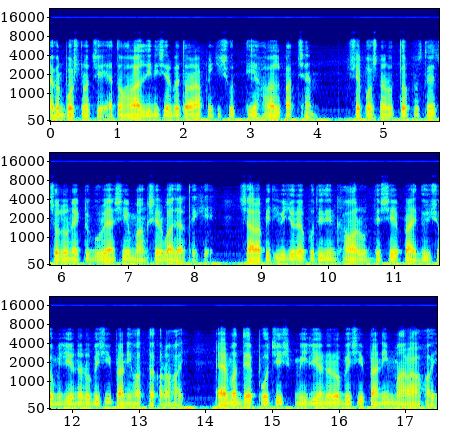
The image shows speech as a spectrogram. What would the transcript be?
এখন প্রশ্ন হচ্ছে, এত হালাল জিনিসের ভেতর আপনি কি সত্যি হালাল পাচ্ছেন? সে প্রশ্নের উত্তর খুঁজতে চলুন একটু ঘুরে আসি মাংসের বাজার থেকে। সারা পৃথিবী জুড়ে প্রতিদিন খাওয়ার উদ্দেশ্যে প্রায় দুইশো মিলিয়নেরও বেশি প্রাণী হত্যা করা হয়। এর মধ্যে পঁচিশ মিলিয়নেরও বেশি প্রাণী মারা হয়।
